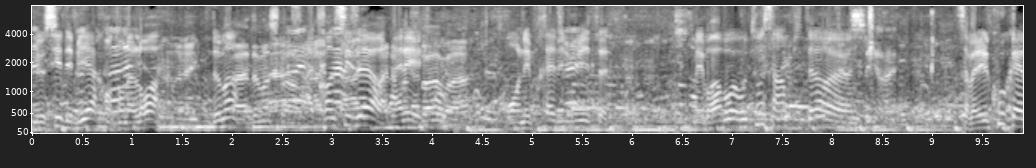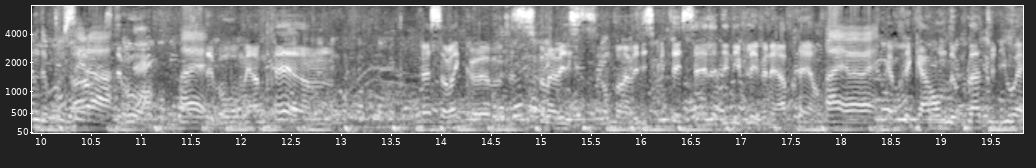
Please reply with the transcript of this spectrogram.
mais aussi des bières quand on a le droit. Demain, à 36 h À demain allez, soir, ouais. on est près du 8. Mais bravo à vous tous, hein, Peter. euh, ça valait le coup quand même de pousser là. C'était beau, hein. Ouais. C'était beau. Mais après, euh, c'est vrai que euh, c'est ce, qu'on avait, ce dont on avait discuté, c'est le dénivelé venait après. hein. Ouais, ouais, ouais. Donc après 40 de plat, tu dis ouais.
